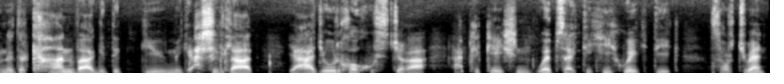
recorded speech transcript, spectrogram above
өнөөдөр Canva гэдэг юмыг ашиглаад яаж өөрийнхөө хүсэж байгаа аппликейшн, вебсайтыг хийх вэ гэдгийг сурж байна.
